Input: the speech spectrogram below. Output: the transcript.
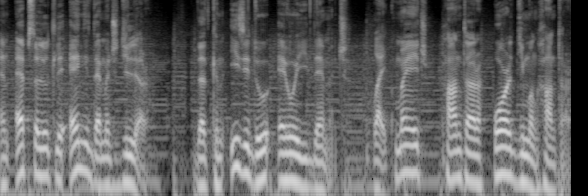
and absolutely any damage dealer that can easy do AoE damage like Mage, Hunter or Demon Hunter.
